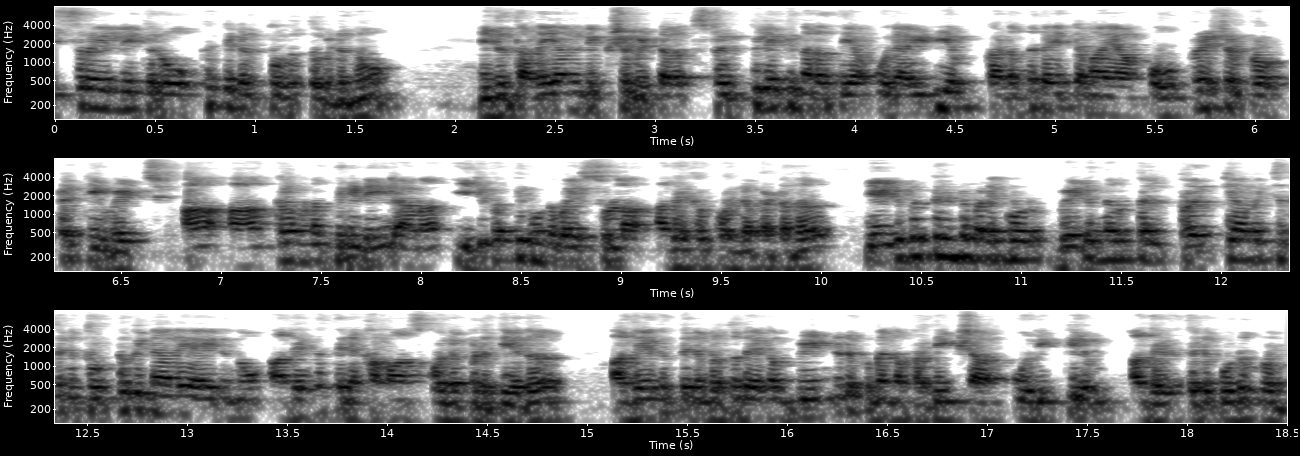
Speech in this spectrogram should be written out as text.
ഇസ്രയേലിലേക്ക് റോക്കറ്റുകൾ തൊടുത്തുവിടുന്നു. ഇത് തടയാൻ ലക്ഷ്യമിട്ട് സ്ട്രിപ്പിലേക്ക് നടത്തിയ ഒരു ഐഡിയ കടന്നുകയറ്റമായ ഓപ്പറേഷൻ പ്രൊട്ടക്റ്റീവ് എഡ്ജ്. ആ ആക്രമണത്തിനിടയിലാണ് ഇരുപത്തിമൂന്ന് വയസ്സുള്ള അദ്ദേഹം കൊല്ലപ്പെട്ടത്. എഴുപത്തിരണ്ട് മണിക്കൂർ വെടിനിർത്തൽ പ്രഖ്യാപിച്ചതിന് തൊട്ടു പിന്നാലെയായിരുന്നു അദ്ദേഹത്തിന് ഹമാസ് കൊലപ്പെടുത്തിയത്. അദ്ദേഹത്തിന്റെ മൃതദേഹം വീണ്ടെടുക്കുമെന്ന പ്രതീക്ഷ ഒരിക്കലും അദ്ദേഹത്തിന്റെ കുടുംബം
